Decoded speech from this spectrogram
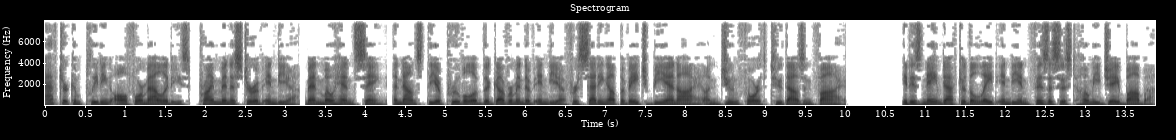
After completing all formalities, Prime Minister of India, Manmohan Singh, announced the approval of the Government of India for setting up of HBNI on June 4, 2005. It is named after the late Indian physicist Homi J. Bhabha.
